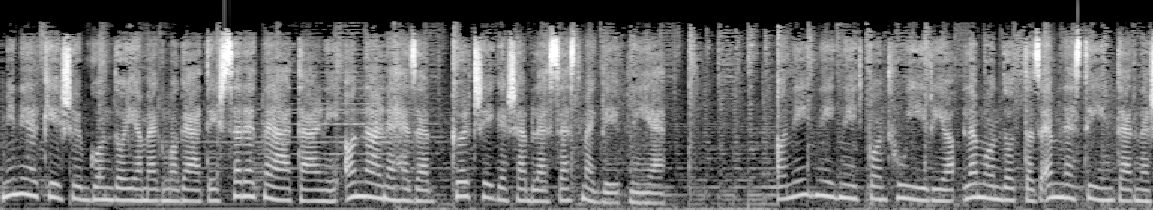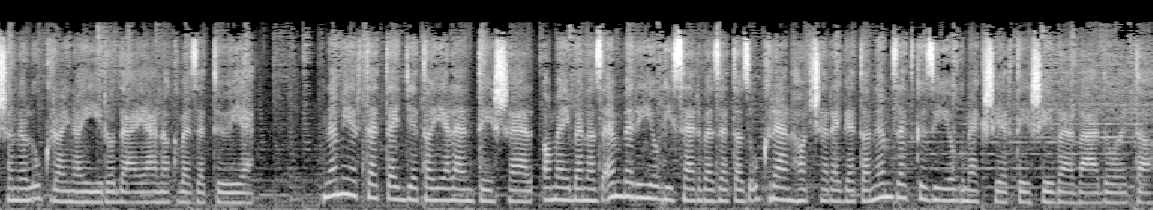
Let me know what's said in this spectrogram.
Minél később gondolja meg magát és szeretne átállni, annál nehezebb, költségesebb lesz ezt meglépnie. A 444.hu írja, lemondott az Amnesty International ukrajnai irodájának vezetője. Nem értett egyet a jelentéssel, amelyben az emberi jogi szervezet az ukrán hadsereget a nemzetközi jog megsértésével vádolta.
